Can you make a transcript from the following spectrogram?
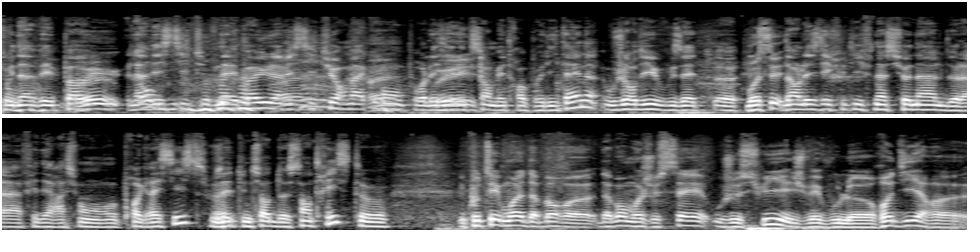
Vous n'avez pas, eu l'investiture, pas eu l'investiture Macron pour les élections métropolitaines. Aujourd'hui, vous êtes euh, dans l'exécutif national de la Fédération progressiste. Vous êtes une sorte de centriste Écoutez, moi d'abord, euh, d'abord moi je sais où je suis et je vais vous le redire euh,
